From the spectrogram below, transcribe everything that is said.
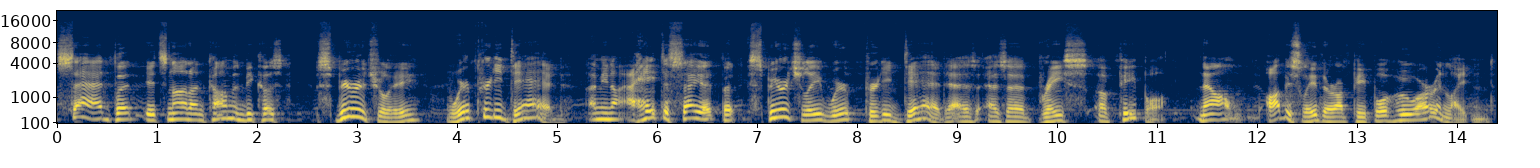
sad, but it's not uncommon because spiritually, we're pretty dead. I mean, I hate to say it, but spiritually, we're pretty dead as, as a race of people. Now, obviously, there are people who are enlightened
